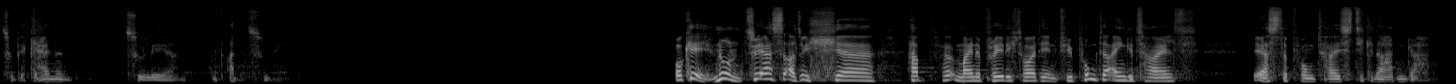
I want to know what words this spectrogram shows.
zu bekennen, zu lehren und anzunehmen. Okay, nun zuerst, also ich äh, habe meine Predigt heute in vier Punkte eingeteilt. Der erste Punkt heißt die Gnadengaben.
